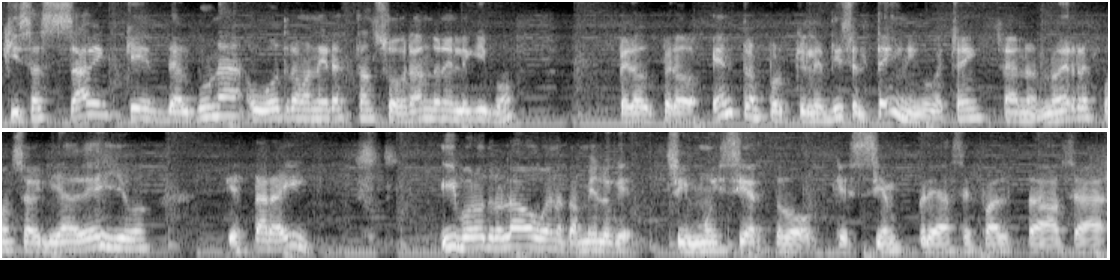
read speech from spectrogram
quizás saben que de alguna u otra manera están sobrando en el equipo, pero, pero entran porque les dice el técnico, ¿cachai? O sea, no, es responsabilidad de ellos que estar ahí. Y por otro lado, bueno, también lo que, sí, muy cierto, que siempre hace falta, o sea,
